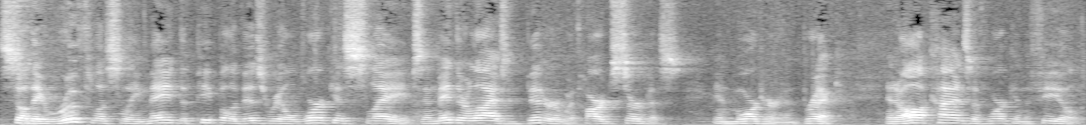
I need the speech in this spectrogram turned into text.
So they ruthlessly made the people of Israel work as slaves and made their lives bitter with hard service in mortar and brick and all kinds of work in the field.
